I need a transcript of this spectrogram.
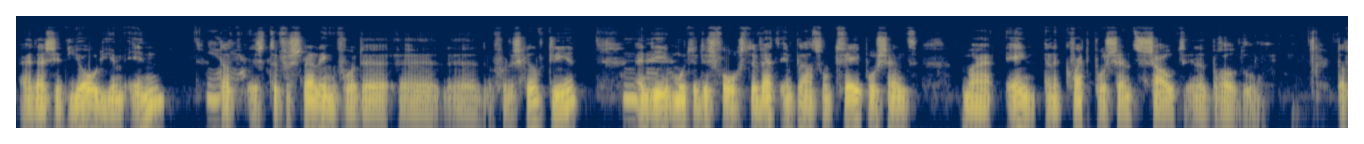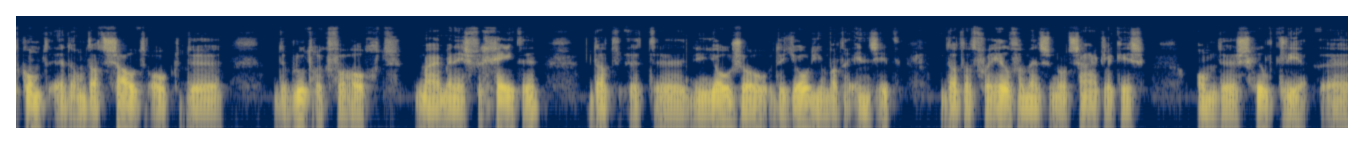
Eh, daar zit jodium in. Ja. Dat is de versnelling voor de, de- voor de schildklier. En Mhm. die moeten dus volgens de wet in plaats van 2% maar 1 en een kwart procent zout in het brood doen. Dat komt omdat zout ook de, de bloeddruk verhoogt. Maar men is vergeten dat het de jozo, het jodium wat erin zit, dat dat voor heel veel mensen noodzakelijk is om de schildklier eh,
